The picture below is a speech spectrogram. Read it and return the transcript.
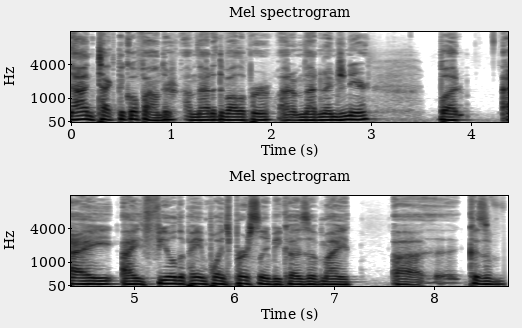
non-technical founder. I'm not a developer. I'm not an engineer, but I I feel the pain points personally because of my uh, because of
